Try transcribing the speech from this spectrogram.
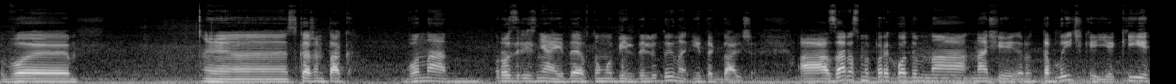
в скажімо так, вона розрізняє, де автомобіль, де людина і так далі. А зараз ми переходимо на наші таблички, які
